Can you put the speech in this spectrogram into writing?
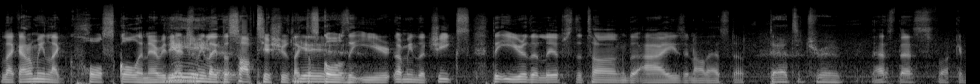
Like I don't mean like whole skull and everything. I just yeah, mean like yeah. the soft tissues, like Yeah, the skulls, yeah. the ear. I mean the cheeks, the ear, the lips, the tongue, the eyes, and all that stuff. That's a trip. That's that's fucking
